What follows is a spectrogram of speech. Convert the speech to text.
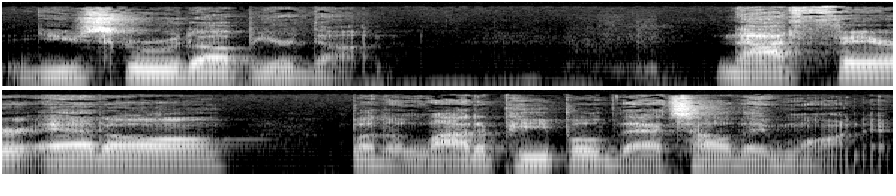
you screwed up, you're done. Not fair at all, but a lot of people that's how they want it.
